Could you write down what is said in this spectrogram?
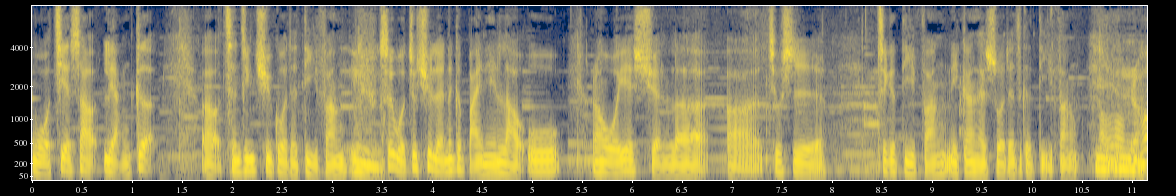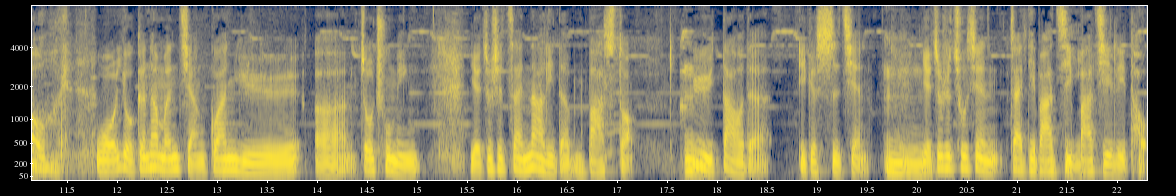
我介绍两个呃曾经去过的地方，嗯，所以我就去了那个百年老屋，然后我也选了呃，就是。这个地方，你刚才说的这个地方。然后我有跟他们讲关于呃周出明，也就是在那里的 bus stop 遇到的一个事件，嗯，也就是出现在第八集。第八集里头。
